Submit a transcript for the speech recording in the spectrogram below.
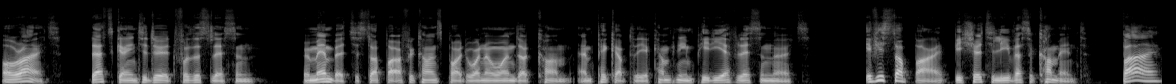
All right, that's going to do it for this lesson. Remember to stop by AfrikaansPod101.com and pick up the accompanying PDF lesson notes. If you stop by, be sure to leave us a comment. Bye!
